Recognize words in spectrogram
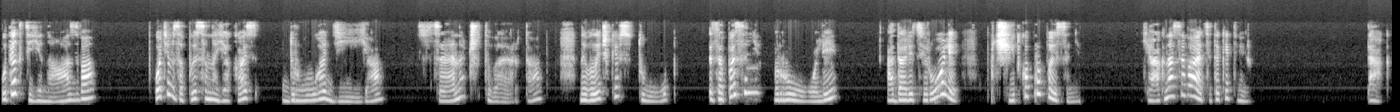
У тексті є назва, потім записана якась друга дія, сцена четверта, невеличкий вступ, записані ролі, а далі ці ролі чітко прописані. Як називається такий твір? Так,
